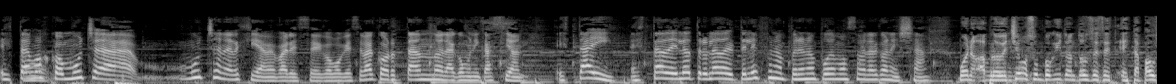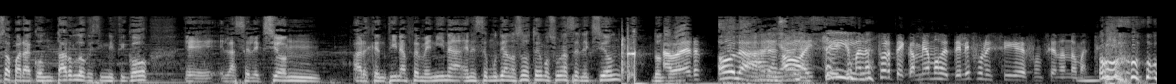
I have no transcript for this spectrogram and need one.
Estamos con mucha mucha energía, me parece, como que se va cortando la comunicación. Está ahí, está del otro lado del teléfono, pero no podemos hablar con ella. Bueno, aprovechemos un poquito entonces est- esta pausa para contar lo que significó eh, la selección argentina femenina en ese mundial. Nosotros tenemos una selección donde... A ver. Hola. Ay, Ay, sí. che, qué mala suerte, cambiamos de teléfono y sigue funcionando mal.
